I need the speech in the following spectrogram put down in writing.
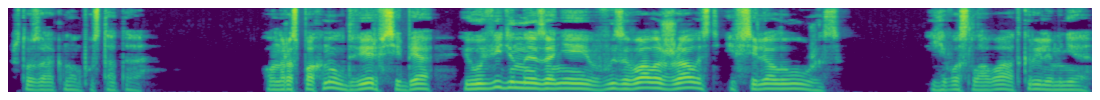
что за окном пустота. Он распахнул дверь в себя и увиденное за ней вызывало жалость и вселяло ужас. Его слова открыли мне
